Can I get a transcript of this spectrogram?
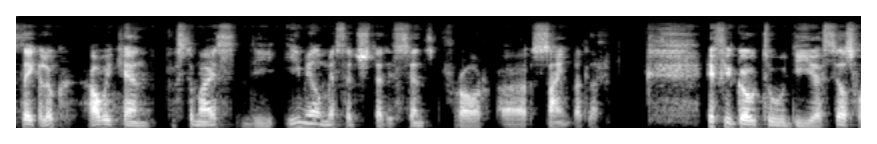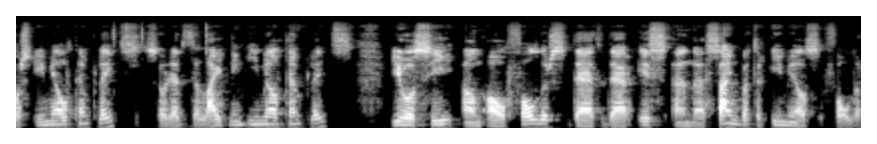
take a look how we can customize the email message that is sent for uh, SignButler. If you go to the uh, Salesforce email templates, so that's the Lightning email templates, you will see on all folders that there is an uh, SignButler emails folder.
